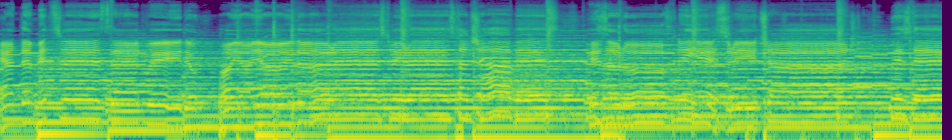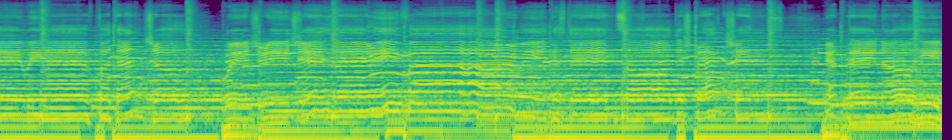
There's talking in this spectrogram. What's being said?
and the mitzvahs that we do. Oy, oy, oy, the rest we rest on Shabbos is a ruchnius recharge. This day distractions and pay no heed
